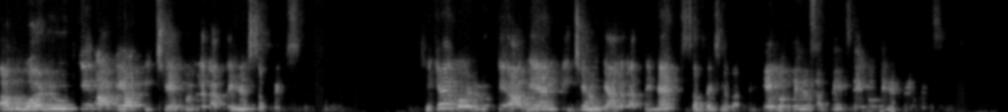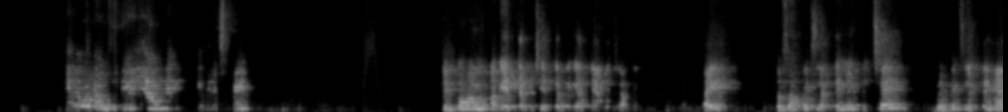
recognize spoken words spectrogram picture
अब वर्ड रूट के आगे और पीछे हम लगाते हैं सफिक्स ठीक है? वर्ड रूट के आगे एंड पीछे हम क्या लगाते हैं? सफिक्स लगाते हैं। एक होते हैं सफिक्स एक होते हैं प्रीफिक्स ये दो टर्म सुने हैं आपने इंग्लिश में। जिनको हम अगेतर पिछेतर भी कहते हैं बच्चा राइट तो सफिक्स लगते हैं पीछे प्रीफिक्स लगते हैं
